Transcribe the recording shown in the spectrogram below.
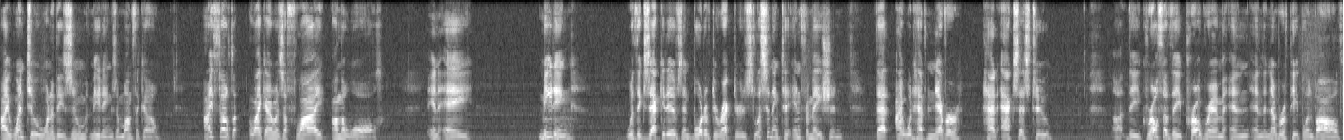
I went to one of these Zoom meetings a month ago, I felt like I was a fly on the wall in a meeting with executives and board of directors listening to information that I would have never had access to. Uh, the growth of the program and, and the number of people involved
